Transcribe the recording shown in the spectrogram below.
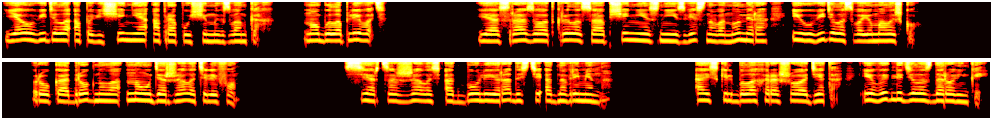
я увидела оповещение о пропущенных звонках, но было плевать. Я сразу открыла сообщение с неизвестного номера и увидела свою малышку. Рука дрогнула, но удержала телефон. Сердце сжалось от боли и радости одновременно. Айскель была хорошо одета и выглядела здоровенькой.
